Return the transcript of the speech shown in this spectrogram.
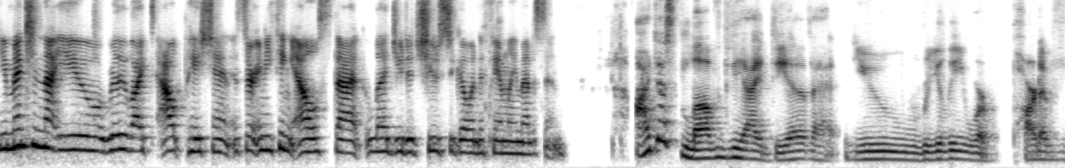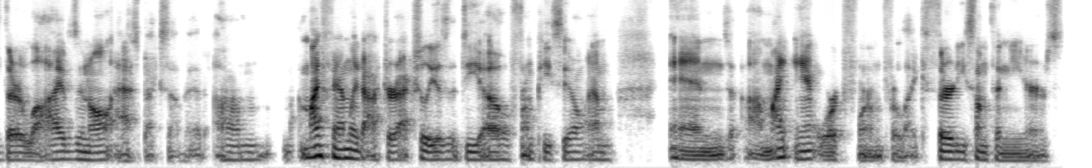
You mentioned that you really liked outpatient. Is there anything else that led you to choose to go into family medicine? I just loved the idea that you really were part of their lives in all aspects of it. Um, my family doctor actually is a DO from PCOM, and uh, my aunt worked for him for like 30 something years.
